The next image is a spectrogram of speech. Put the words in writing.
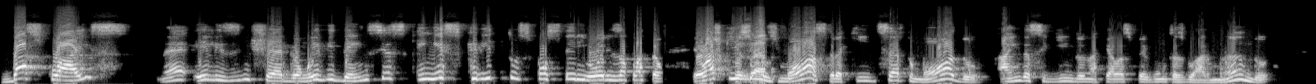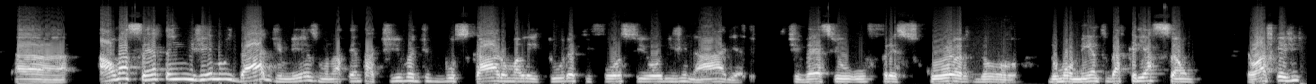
das quais né, eles enxergam evidências em escritos posteriores a Platão. Eu acho que isso Exato. nos mostra que, de certo modo, ainda seguindo naquelas perguntas do Armando, ah, há uma certa ingenuidade mesmo na tentativa de buscar uma leitura que fosse originária, que tivesse o, o frescor do, do momento da criação. Eu acho que a gente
